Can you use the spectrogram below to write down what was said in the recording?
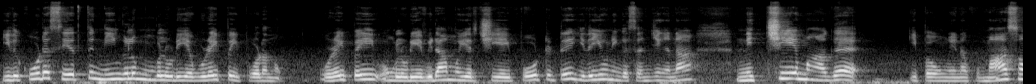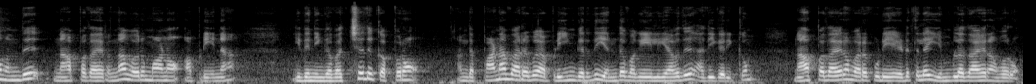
இது கூட சேர்த்து நீங்களும் உங்களுடைய உழைப்பை போடணும். உழைப்பை உங்களுடைய விடாமுயற்சியை போட்டுட்டு இதையும் நீங்கள் செஞ்சீங்கன்னா நிச்சயமாக இப்போ உங்கள் எனக்கு மாதம் வந்து நாற்பதாயிரம் தான் வருமானம் அப்படின்னா இதை நீங்கள் வச்சதுக்கப்புறம் அந்த பண வரவு அப்படிங்கிறது எந்த வகையிலையாவது அதிகரிக்கும். நாற்பதாயிரம் வரக்கூடிய இடத்துல எண்பதாயிரம் வரும்.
